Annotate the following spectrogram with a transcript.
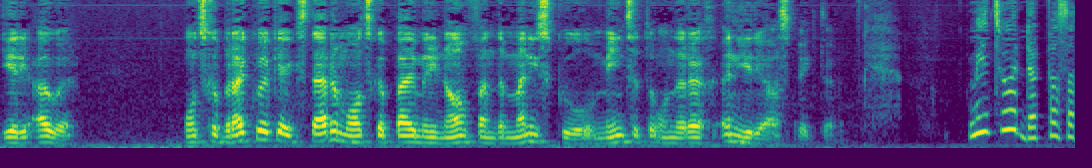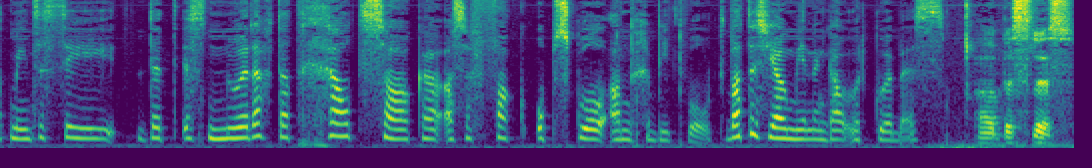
deur die ouer. Ons gebruik ook 'n eksterne maatskappy met die naam van The Money School om mense te onderrig in hierdie aspekte. Mense hoor dikwels dat mense sê dit is nodig dat geld sake as 'n vak op skool aangebied word. Wat is jou mening daaroor Kobus? Ah, beslis.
